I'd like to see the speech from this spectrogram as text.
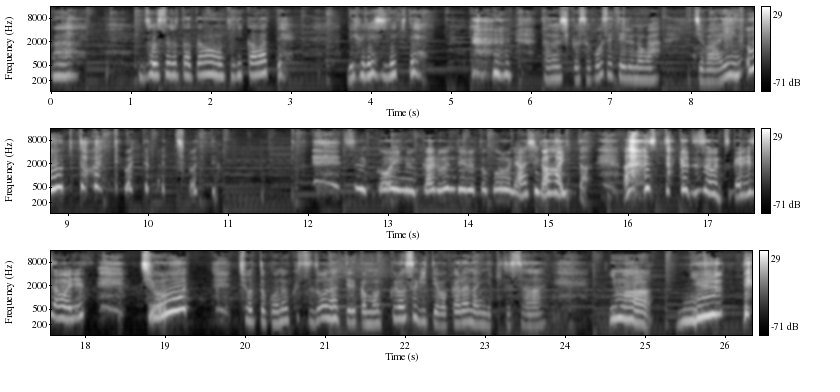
ああ、そうすると頭も切り替わって、リフレッシュできて、楽しく過ごせてるのが一番いいの。おっと、待って待って待って、ちょっと待って。すっごいぬかるんでるところに足が入った。あ、高津さんお疲れ様です。ちょちょっとこの靴どうなってるか真っ黒すぎてわからないんだけどさ、今、ニューって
